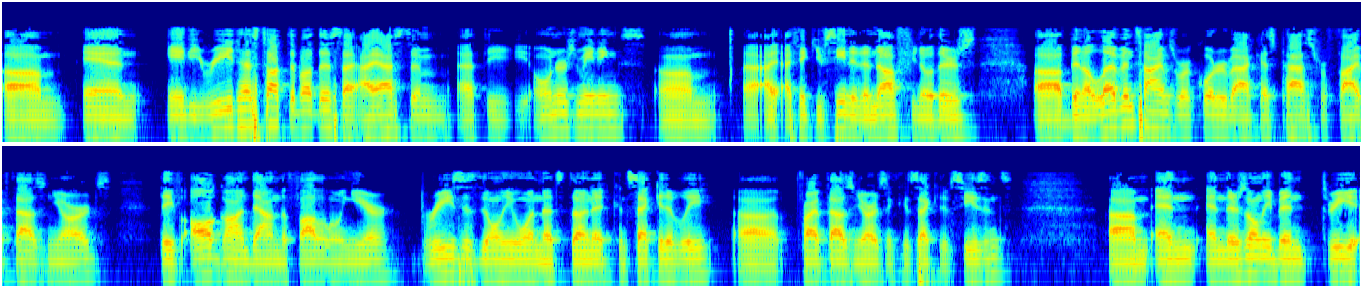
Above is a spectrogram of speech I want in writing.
Um, and Andy Reid has talked about this. I, I asked him at the owners meetings. Um, I, I think you've seen it enough. You know, there's uh, been 11 times where a quarterback has passed for 5,000 yards. They've all gone down the following year Brees is the only one that's done it consecutively, uh, 5,000 yards in consecutive seasons. Um, and, and there's only been three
